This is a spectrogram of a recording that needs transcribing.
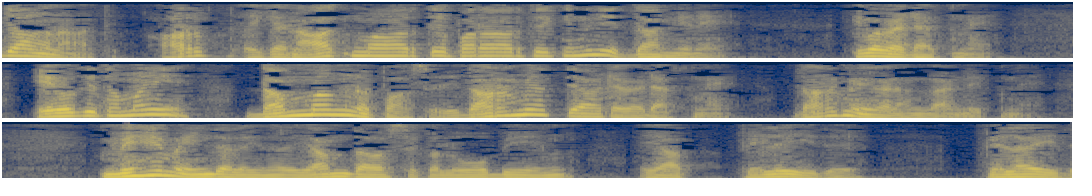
ජානාති. අර්ථ ඒ කියන්නේ ආත්මාර්ථය පරාර්ථය කියන්නේ දන්නේ නැහැ. ඒව වැඩක් නැහැ. ඒ වගේ තමයි ධම්මංන පස්සේ ධර්මයක් එයාට වැඩක් නැහැ. ධර්මය ගණන් ගන්නෙත් නැහැ. මෙහෙම ඉඳලා ඉඳලා යම් දවසක ලෝභයෙන් එයා පෙළෙයිද පෙළයිද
